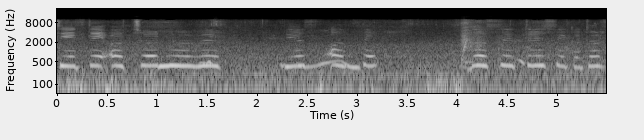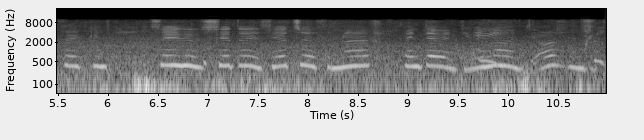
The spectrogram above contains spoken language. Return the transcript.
7, 8, 9, 10, 11, 12, 13, 14, 15, 16, 17, 18, 19, 20, 21, 22, 23,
